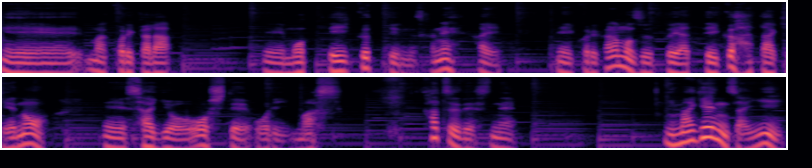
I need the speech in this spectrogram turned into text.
えー、まあ、これからえ持っていくっていうんですかね。はい。えこれからもずっとやっていく畑の、え作業をしております。かつですね、今現在、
